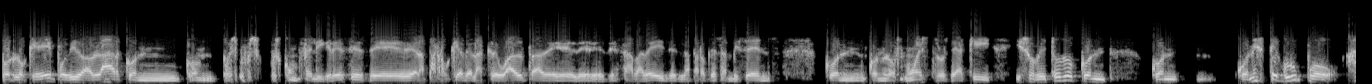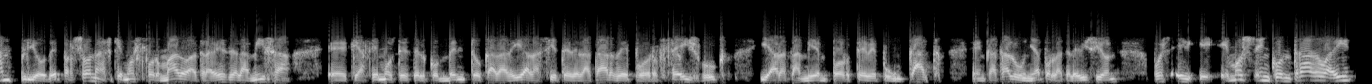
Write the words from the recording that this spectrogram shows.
por lo que he podido hablar con, con pues, pues, pues con feligreses de, la parroquia de la Creu Alta, de, de, de Sabadell, de la parroquia San Vicente, con, con los nuestros de aquí y sobre todo con, con con este grupo amplio de personas que hemos formado a través de la misa eh, que hacemos desde el convento cada día a las 7 de la tarde por Facebook y ahora también por TV.cat en Cataluña, por la televisión, pues eh, eh, hemos encontrado ahí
